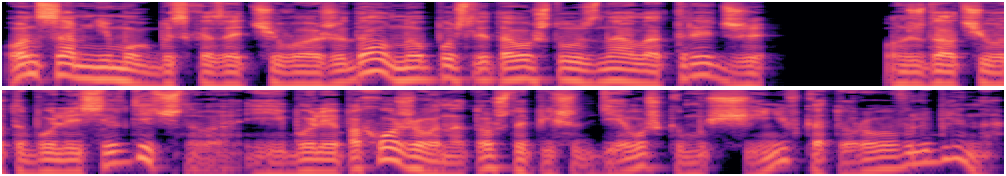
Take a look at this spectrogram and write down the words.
Он сам не мог бы сказать, чего ожидал, но после того, что узнал от Реджи, он ждал чего-то более сердечного и более похожего на то, что пишет девушка мужчине, в которого влюблена.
